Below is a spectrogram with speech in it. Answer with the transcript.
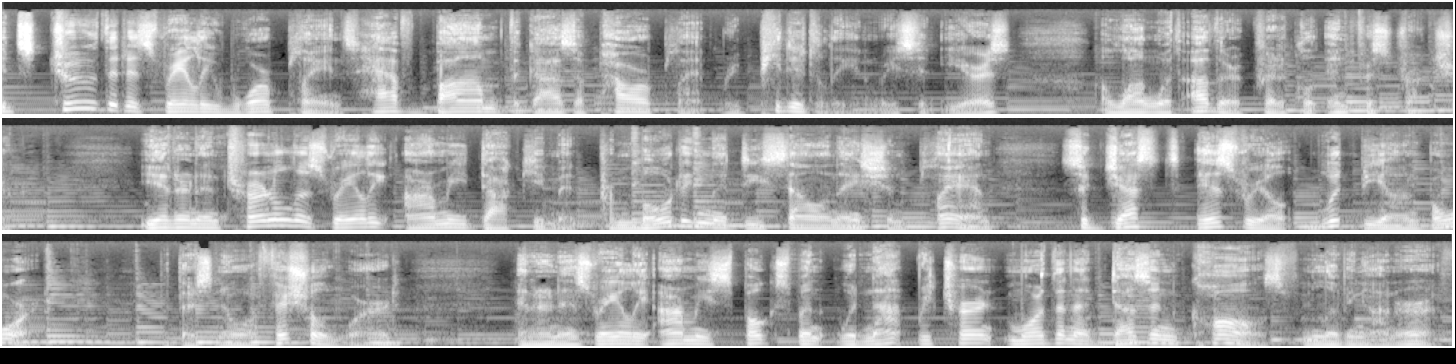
It's true that Israeli warplanes have bombed the Gaza power plant repeatedly in recent years, along with other critical infrastructure. Yet an internal Israeli army document promoting the desalination plan suggests Israel would be on board. But there's no official word, and an Israeli army spokesman would not return more than a dozen calls from living on Earth.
